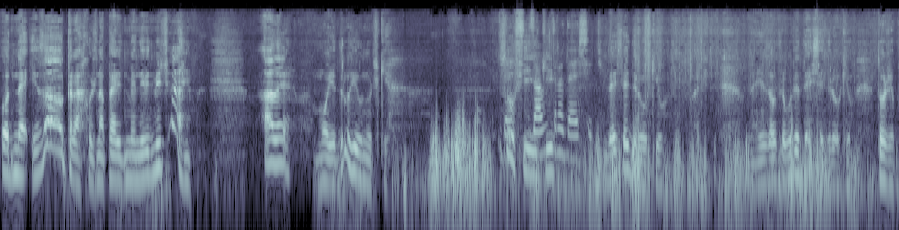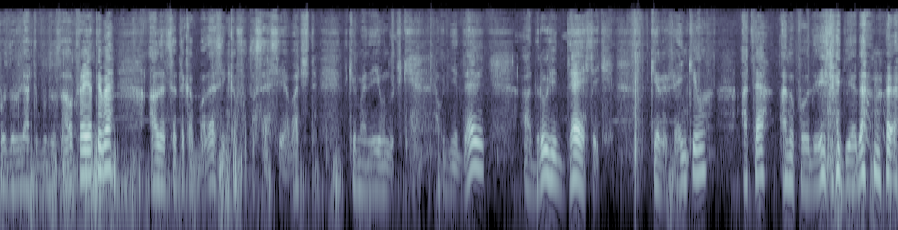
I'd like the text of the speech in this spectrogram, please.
одне і завтра, хоч наперед ми не відмічаємо. Але мої другі внучки Софійки. Завтра десять. 10 років. Бачите, в неї завтра буде 10 років. Теж поздравляти буду завтра я тебе. Але це така малесенька фотосесія, бачите? Такі в мене є внучки. Одні 9, а другі 10. Такі риженькі. А це, а ну подивись на діда.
